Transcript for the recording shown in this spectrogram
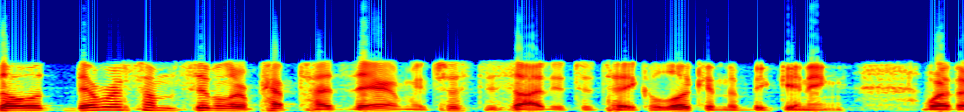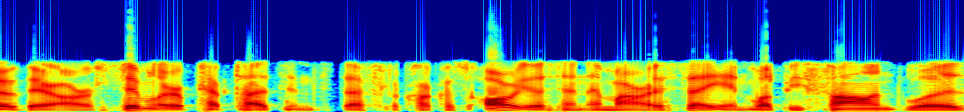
So there were some similar peptides there, and we just decided to take a look in the beginning whether there are similar peptides in Staphylococcus aureus and MRSA. And what we found was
